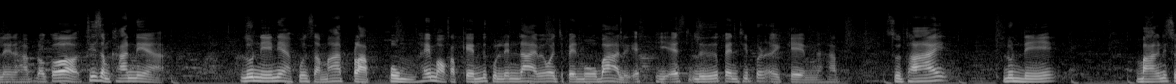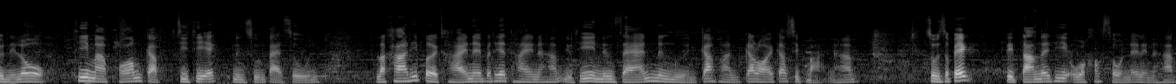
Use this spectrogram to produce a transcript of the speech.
เลยนะครับ แล้วก็ที่สำคัญเนี่ยรุ่นนี้เนี่ยคุณสามารถปรับปุ่มให้เหมาะกับเกมที่คุณเล่นได้ ไม่ว่าจะเป็นโมบ้าหรือ FPS หรือเป็น Triple A เกมนะครับ สุดท้าย รุ่นนี้บางที่สุดในโลกที่มาพร้อมกับ GTX 1080 ราคาที่เปิดขายในประเทศไทยนะครับ อยู่ที่ 119,990 บาทนะครับ ส่วนสเปคติดตามได้ที่ Overclock Zone ได้เลยนะครับ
